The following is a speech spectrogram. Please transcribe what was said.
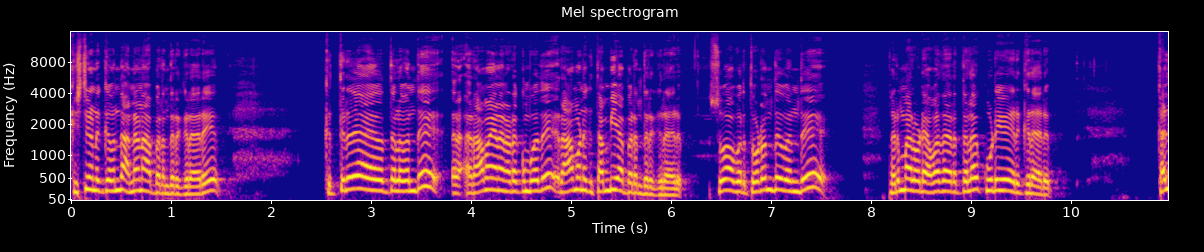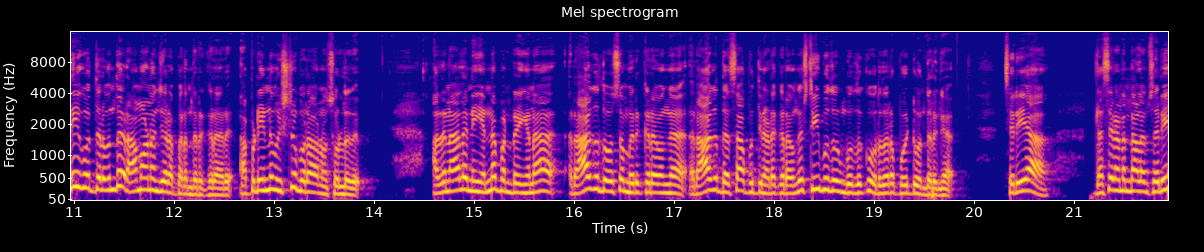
கிருஷ்ணனுக்கு வந்து அண்ணனாக பிறந்திருக்கிறாரு. திருதாயுகத்தில் வந்து ராமாயணம் நடக்கும்போது ராமனுக்கு தம்பியாக பிறந்திருக்கிறாரு. ஸோ அவர் தொடர்ந்து வந்து பெருமாளுடைய அவதாரத்தில் கூடவே இருக்கிறாரு. கலியுகத்தில் வந்து ராமானுஜரை பிறந்திருக்கிறாரு. அப்படின்னு விஷ்ணு புராணம் சொல்லுது. அதனால் நீங்கள் என்ன பண்ணுறீங்கன்னா ராகு தோஷம் இருக்கிறவங்க ராகு தசாபுத்தி நடக்கிறவங்க ஸ்ரீபுதூர்புதுக்கு ஒரு தடவை போயிட்டு வந்துடுங்க சரியா? தசை நடந்தாலும் சரி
